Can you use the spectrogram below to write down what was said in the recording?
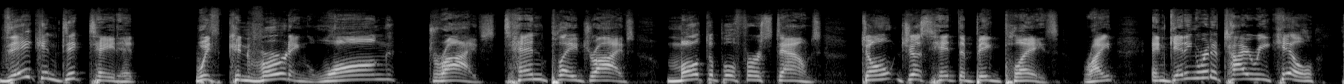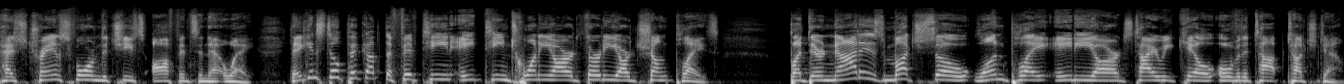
They can dictate it with converting long drives, 10 play drives, multiple first downs. Don't just hit the big plays, right? And getting rid of Tyreek Hill has transformed the Chiefs offense in that way. They can still pick up the 15, 18, 20 yard, 30 yard chunk plays, but they're not as much so one play, 80 yards, Tyreek Hill over the top touchdown.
